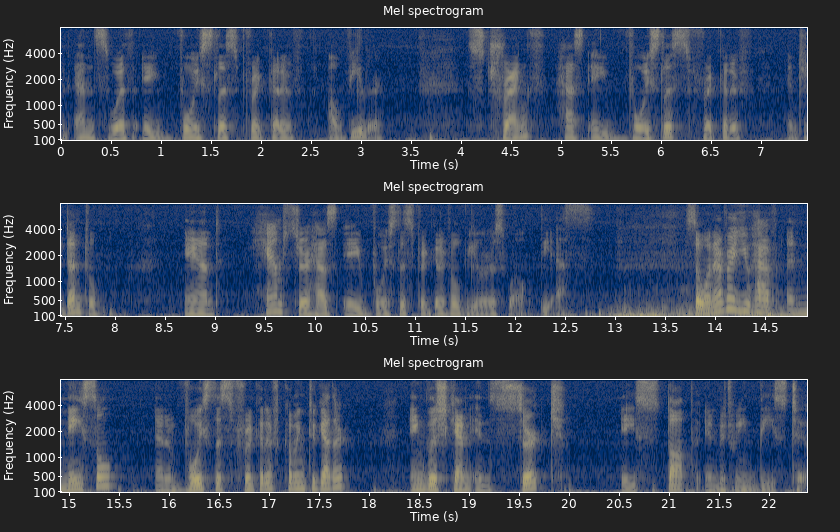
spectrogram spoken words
It ends with a voiceless fricative alveolar. Strength has a voiceless fricative interdental. And hamster has a voiceless fricative alveolar as well, the S. So whenever you have a nasal and a voiceless fricative coming together, English can insert a stop in between these two.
